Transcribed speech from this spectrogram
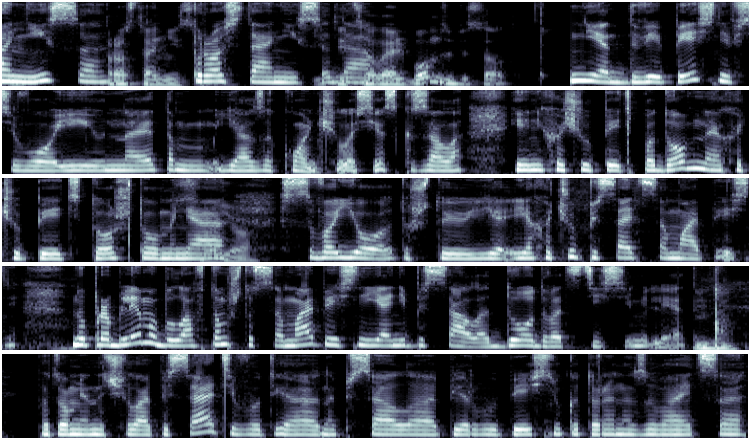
Аниса. Просто Аниса. Просто И Аниса, ты да. целый альбом записал? Нет, две песни всего, и на этом я закончилась. Я сказала, я не хочу петь подобное, я хочу петь то, что у меня Своё. свое, то, что я, я хочу писать сама песни. Но проблема была в том, что сама песни я не писала до 27 лет. Мгм. Потом я начала писать, и вот я написала первую песню, которая называется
